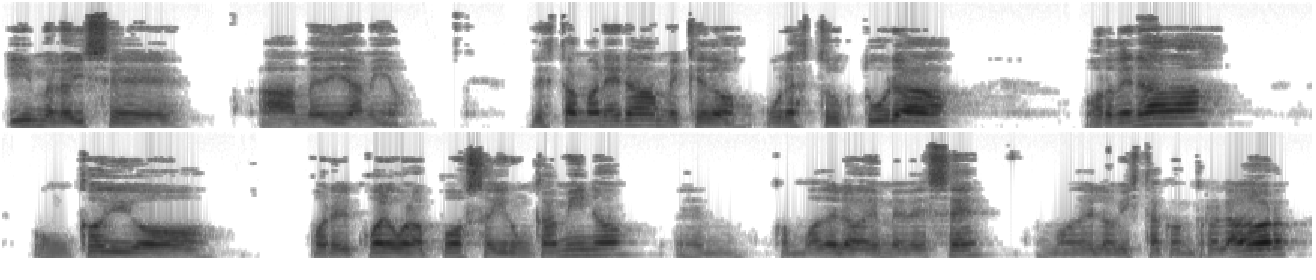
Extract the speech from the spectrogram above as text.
y me lo hice a medida mío. De esta manera me quedó una estructura ordenada, un código por el cual bueno, puedo seguir un camino con modelo MVC, modelo vista controlador.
